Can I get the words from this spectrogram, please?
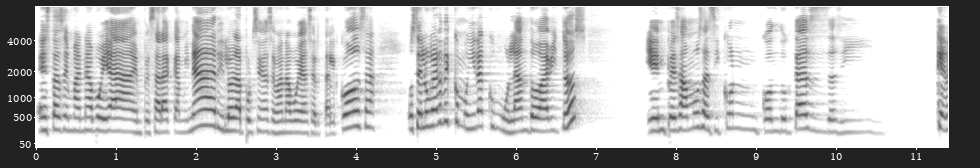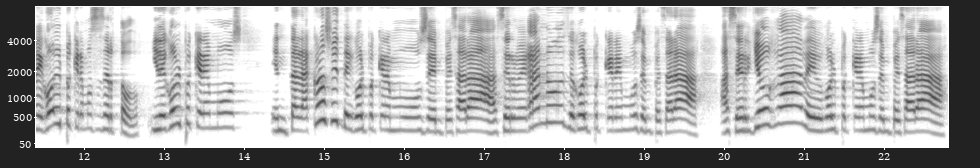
esta semana voy a empezar a caminar y luego la próxima semana voy a hacer tal cosa. O sea, en lugar de como ir acumulando hábitos, empezamos así con conductas así que de golpe queremos hacer todo. Y de golpe queremos entrar a CrossFit, de golpe queremos empezar a ser veganos, de golpe queremos empezar a, hacer yoga, de golpe queremos empezar a,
